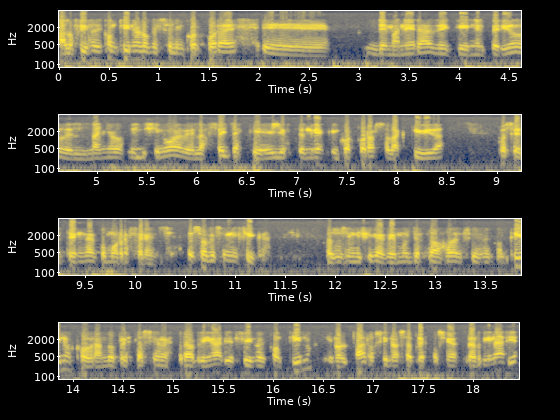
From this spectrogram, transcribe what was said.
A los fijos discontinuos lo que se le incorpora es de manera de que en el periodo del año 2019 las fechas que ellos tendrían que incorporarse a la actividad pues se tenga como referencia. ¿Eso qué significa? Eso significa que hay muchos trabajadores fijos continuos cobrando prestación extraordinaria fijos continuos y no el paro, sino esa prestación extraordinaria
